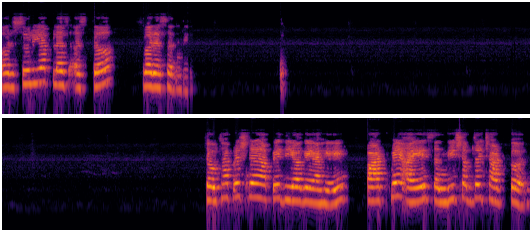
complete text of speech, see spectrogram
और सूर्य प्लस अस्त स्वर संधि. चौथा प्रश्न यहाँ पे दिया गया है. पाठ में आए संधि शब्द छाटकर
